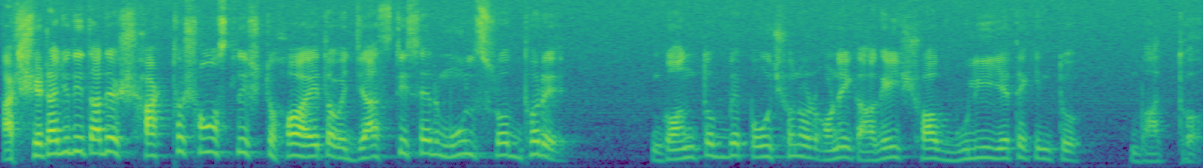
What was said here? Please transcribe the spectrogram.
আর সেটা যদি তাদের স্বার্থ সংশ্লিষ্ট হয়, তবে জাস্টিসের মূল স্রোত ধরে গন্তব্যে পৌঁছানোর অনেক আগেই সব গুলিয়ে যেতে কিন্তু বাধ্য।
